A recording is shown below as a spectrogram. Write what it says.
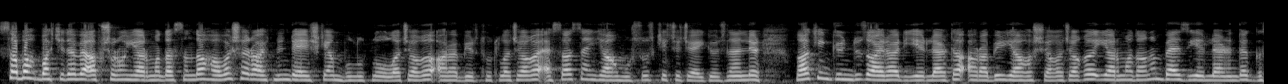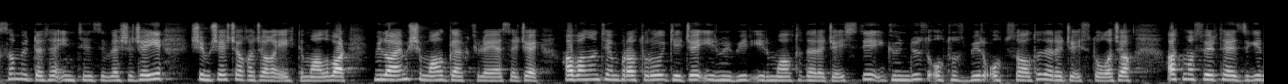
Sabah Bakıda və Abşeron yarımadasında hava şəraitinin dəyişkən buludlu olacağı, arabir tutulacağı, əsasən yağmursuz keçəcəyi gözlənilir. Lakin gündüz ayrı-ayrı yerlərdə arabir yağış yağacağı, yarımadanın bəzi yerlərində qısa müddətə intensivləşəcəyi, şimşək çaxacağı ehtimalı var. Mülayim şimal-qərb küləyi əsəcək. Havanın temperaturu gecə 21-26 dərəcə isti, gündüz 31-36 dərəcə isti olacaq. Atmosfer təzyiqi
